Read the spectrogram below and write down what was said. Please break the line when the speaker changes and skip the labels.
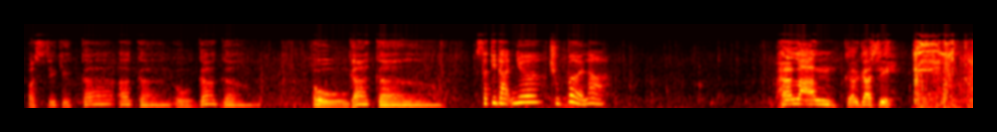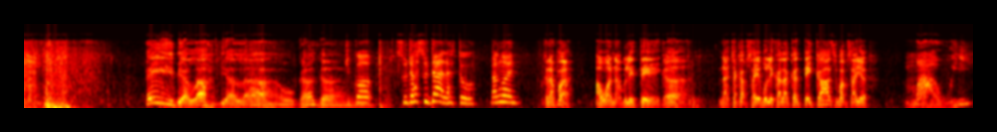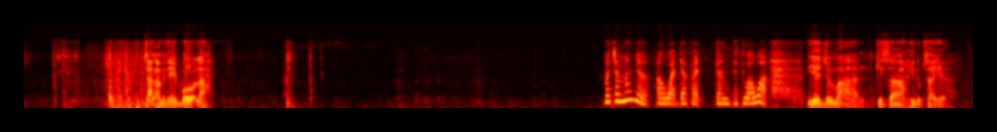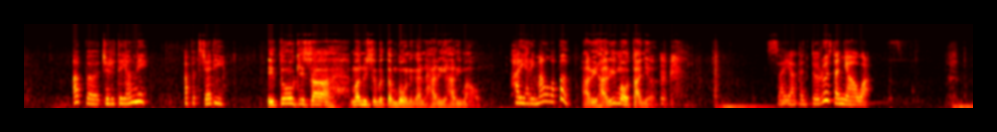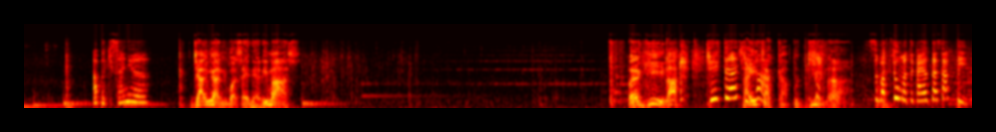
Pasti kita akan oh gagal. Oh gagal.
Setidaknya, cubalah.
Halang gergasi.
Hei, biarlah, biarlah. Oh gagal.
Cukup. Sudah-sudahlah tu. Bangun.
Kenapa? Awak nak beletik ke? Nak cakap saya boleh kalahkan Teka sebab saya mawi? Jangan menyibuklah.
Macam mana awak dapatkan tatu awak?
Ia jelmaan kisah hidup saya.
Apa cerita yang ni? Apa terjadi?
Itu kisah manusia bertembung dengan hari harimau.
Hari-hari mau apa?
Hari harimau tanya,
Saya akan terus tanya awak. Apa kisahnya?
Jangan buat saya ni rimas. Pergilah.
Cerita aja
Saya
lah.
cakap pergilah.
Sebab tu mata kayal tak sakti.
